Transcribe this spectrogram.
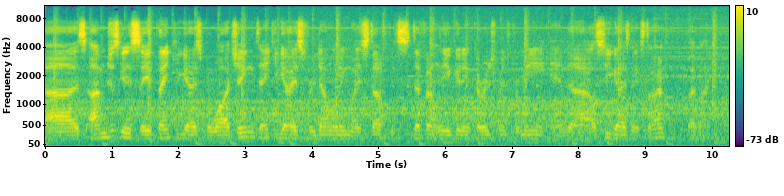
Uh, so I'm just gonna say thank you guys for watching. Thank you guys for downloading my stuff. It's definitely a good encouragement for me, and uh, I'll see you guys next time. Bye bye.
